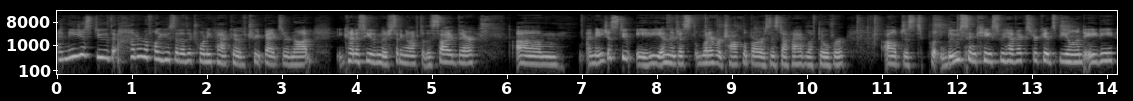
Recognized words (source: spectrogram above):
I may just do the, I don't know if I'll use that other 20 pack of treat bags or not. You kind of see them, they're sitting off to the side there. Um, I may just do 80 and then just whatever chocolate bars and stuff I have left over, I'll just put loose in case we have extra kids beyond 80.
